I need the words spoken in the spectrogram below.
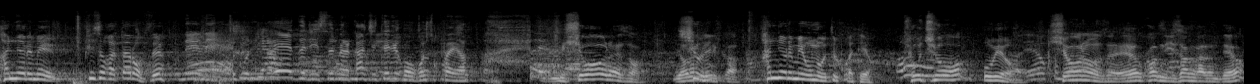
한여름에 피서가 따로 없어요? 애들 있으면 같이 데리고 오고 싶어요. 시원해서 여름이니까 한여름에 오면 어떨 것 같아요? 좋죠. 왜요? 시원해서 에어컨 이상 가는데요.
